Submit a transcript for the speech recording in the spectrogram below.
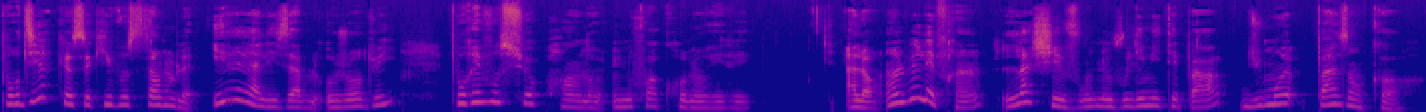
Pour dire que ce qui vous semble irréalisable aujourd'hui pourrait vous surprendre une fois chronorêvé. Alors enlevez les freins, lâchez-vous, ne vous limitez pas, du moins pas encore.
